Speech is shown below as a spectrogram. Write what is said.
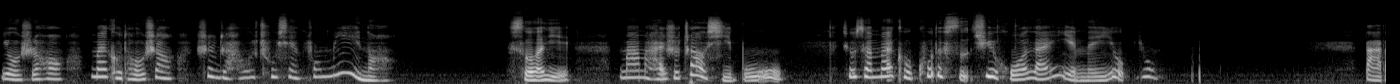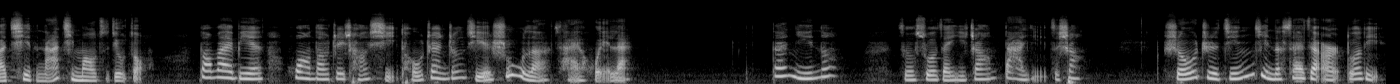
有时候，Michael 头上甚至还会出现蜂蜜呢。所以，妈妈还是照洗不误。就算 Michael 哭得死去活来也没有用。爸爸气得拿起帽子就走，到外边晃到这场洗头战争结束了才回来。丹尼呢，则缩在一张大椅子上，手指紧紧地塞在耳朵里。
